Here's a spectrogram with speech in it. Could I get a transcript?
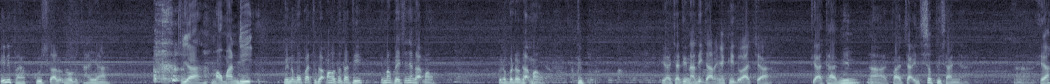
ini bagus kalau menurut saya. Dia mau mandi. Minum obat juga mau tuh tadi. Emang biasanya nggak mau? Bener-bener nggak mau? Di- ya jadi nanti caranya gitu aja. Diadanin nah bacain sebisanya. Nah ya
